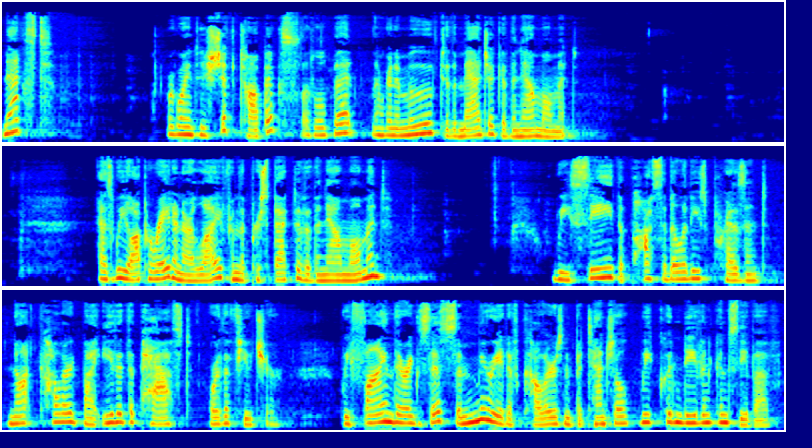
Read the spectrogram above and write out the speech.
Next, we're going to shift topics a little bit, and we're going to move to the magic of the now moment. As we operate in our life from the perspective of the now moment, we see the possibilities present, not colored by either the past or the future. We find there exists a myriad of colors and potential we couldn't even conceive of.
